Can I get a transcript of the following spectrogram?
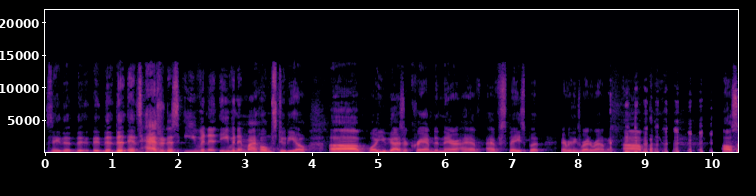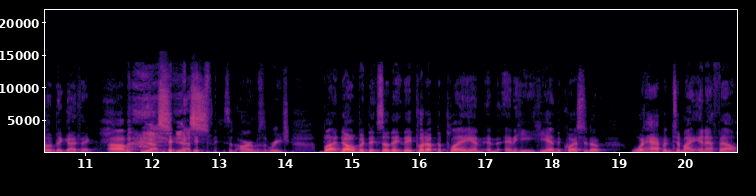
see, the, the, the, the, it's hazardous even in, even in my home studio. Uh, while you guys are crammed in there, I have I have space, but everything's right around me. Um, also, a big guy thing. Um, Yes, yes. it's, an arm's reach. But no, but they, so they, they put up the play and, and, and he, he had the question of what happened to my NFL.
